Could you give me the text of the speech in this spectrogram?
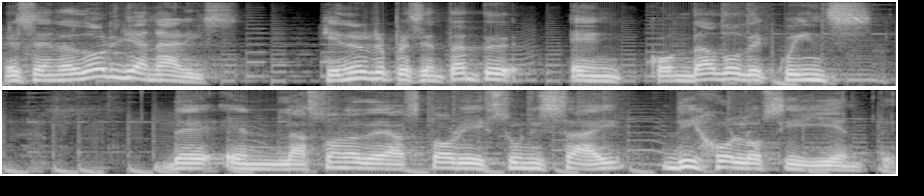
el senador Yanaris, quien es representante en condado de Queens, de, en la zona de Astoria y Sunnyside, dijo lo siguiente.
